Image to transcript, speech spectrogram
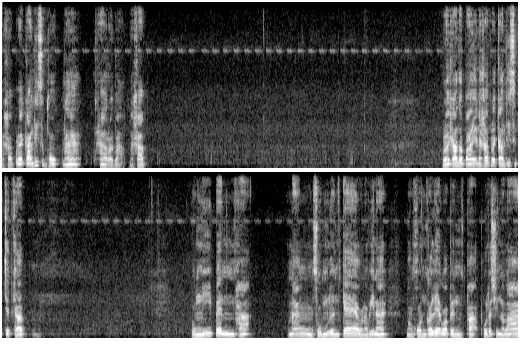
นะครับ รายการที่สิบหกนะฮะห้าร้อยบาทนะครับ รายการต่อไปนะครับ รายการที่สิบเจ็ดครับ องค์นี้เป็นพระนั่งซุ้มเรือนแก้วนะพี่นะ บางคนก็เรียกว่าเป็นพระพุทธชินรา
